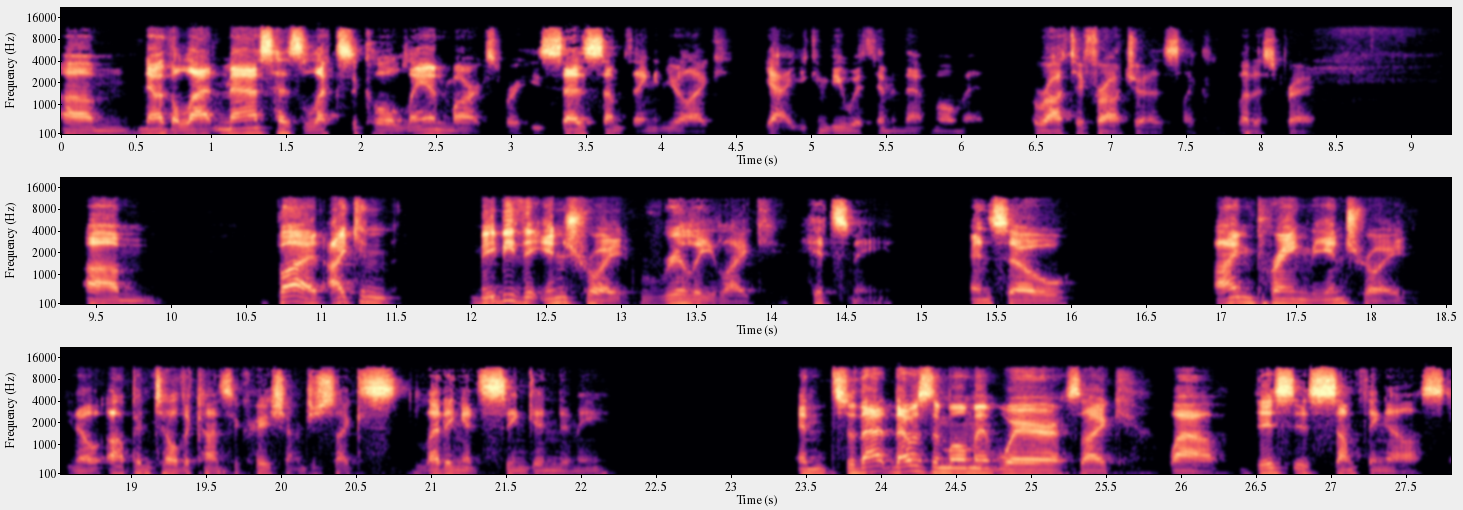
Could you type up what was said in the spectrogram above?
Um, now the Latin Mass has lexical landmarks where he says something and you're like, yeah, you can be with him in that moment. Orate fratres, like let us pray. Um, but I can maybe the introit really like hits me. And so I'm praying the introit you know, up until the consecration. I'm just like letting it sink into me. And so that that was the moment where it's like, wow, this is something else.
